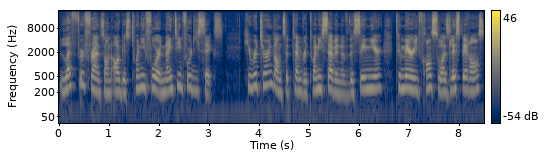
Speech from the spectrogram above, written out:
left for France on August 24, 1946. He returned on September 27 of the same year to marry Françoise L'Espérance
